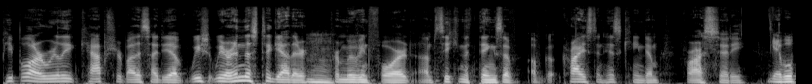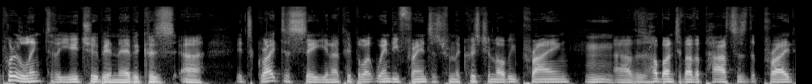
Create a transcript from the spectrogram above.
people are really captured by this idea of we, sh- we are in this together Mm. for moving forward, um, seeking the things of, of Christ and his kingdom for our city. Yeah, we'll put a link to the YouTube in there because uh, it's great to see, you know, people like Wendy Francis from the Christian Lobby praying. Mm. Uh, there's a whole bunch of other pastors that prayed.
